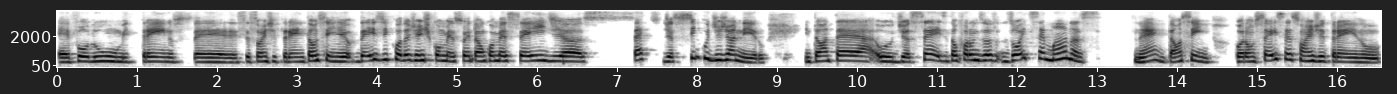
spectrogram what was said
é, volume, treinos, é, sessões de treino. Então, assim, eu, desde quando a gente começou, então, comecei dias 7, dia 5 de janeiro. Então, até o dia 6, então foram 18 semanas, né? Então, assim, foram seis sessões de treino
